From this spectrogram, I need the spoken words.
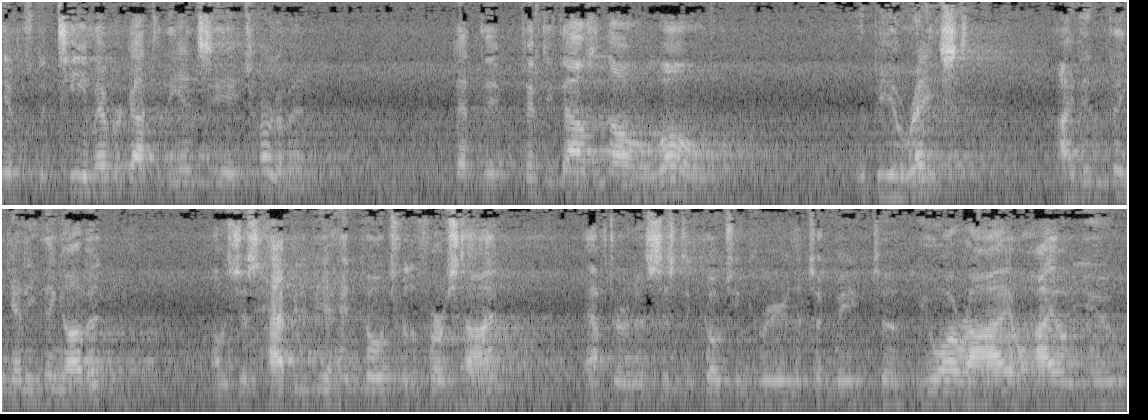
if the team ever got to the NCAA tournament, that the $50,000 loan would be erased. I didn't think anything of it. I was just happy to be a head coach for the first time after an assistant coaching career that took me to URI, Ohio U,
